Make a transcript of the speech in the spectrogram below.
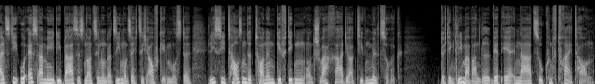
Als die US-Armee die Basis 1967 aufgeben musste, ließ sie tausende Tonnen giftigen und schwach radioaktiven Müll zurück. Durch den Klimawandel wird er in naher Zukunft freitauen.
